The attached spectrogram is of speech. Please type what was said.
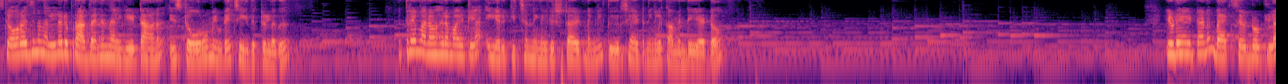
സ്റ്റോറേജിന് നല്ലൊരു പ്രാധാന്യം നൽകിയിട്ടാണ് ഈ സ്റ്റോർ റൂം ഇവിടെ ചെയ്തിട്ടുള്ളത്. ഇത്രയും മനോഹരമായിട്ടുള്ള ഈ ഒരു കിച്ചൺ നിങ്ങൾക്ക് ഇഷ്ടമായിട്ടുണ്ടെങ്കിൽ തീർച്ചയായിട്ടും നിങ്ങൾ കമന്റ് ചെയ്യാം കേട്ടോ. ഇവിടെയായിട്ടാണ് ബാക്ക് സൈഡിലോട്ടുള്ള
